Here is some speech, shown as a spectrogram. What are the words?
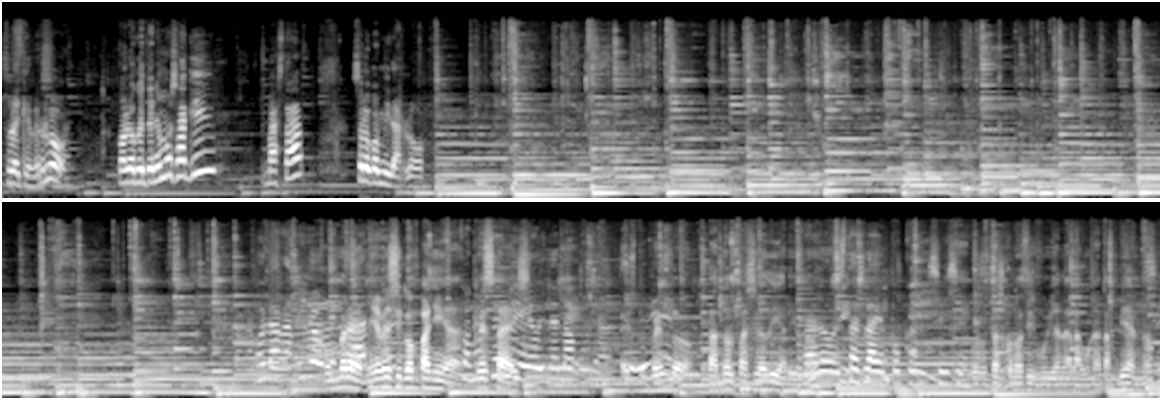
solo hay que verlo. Con lo que tenemos aquí, basta solo con mirarlo. Hola Ramiro, ¿qué Hombre? Nieves y compañía, ¿Cómo ¿qué se estáis? ve hoy la laguna? ¿Se ve Estupendo, dando el paseo diario, ¿no? Claro, esta es la época, sí, sí. Vosotras conocéis muy bien la laguna también, ¿no? sí.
